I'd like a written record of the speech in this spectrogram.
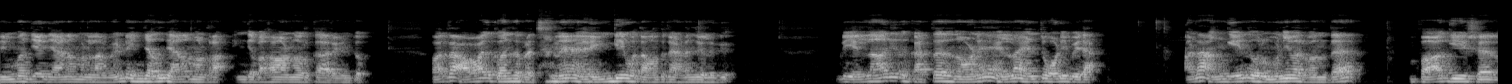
நிம்மதியாக தியானம் பண்ணலாமேன்ட்டு இங்கே வந்து தியானம் பண்ணுறான் இங்கே பகவானும் இருக்காருன்ட்டு. பார்த்தா அவளுக்கு வந்த பிரச்சனை இங்கேயும் ஒருத்தன் வந்துட்டு அடைஞ்சலுக்கு இப்படி எல்லாரும் இவன் கத்துறதுனோடனே எல்லாம் எழுந்து ஓடி போயிட்டா. ஆனால் அங்கேருந்து ஒரு முனிவர் வந்த பாகீஷர்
